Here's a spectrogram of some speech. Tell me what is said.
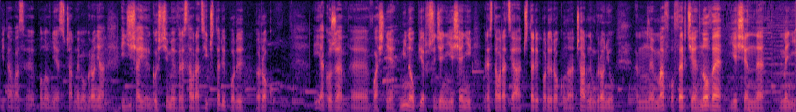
Witam Was e, ponownie z Czarnego Gronia i dzisiaj gościmy w restauracji Cztery Pory Roku. I jako, że e, właśnie minął pierwszy dzień jesieni, restauracja Cztery Pory Roku na Czarnym Groniu mm, ma w ofercie nowe jesienne menu.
